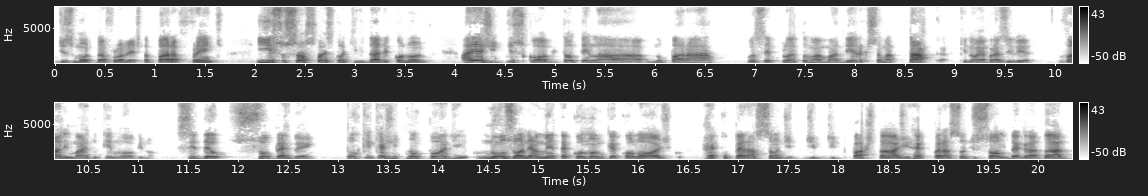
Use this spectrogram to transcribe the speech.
desmonte da floresta para frente, e isso só se faz com atividade econômica. Aí a gente descobre. Então, tem lá no Pará, você planta uma madeira que chama taca, que não é brasileira, vale mais do que mogno. Se deu super bem. Por que, que a gente não pode, no zoneamento econômico ecológico, recuperação de, de, de pastagem, recuperação de solo degradado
